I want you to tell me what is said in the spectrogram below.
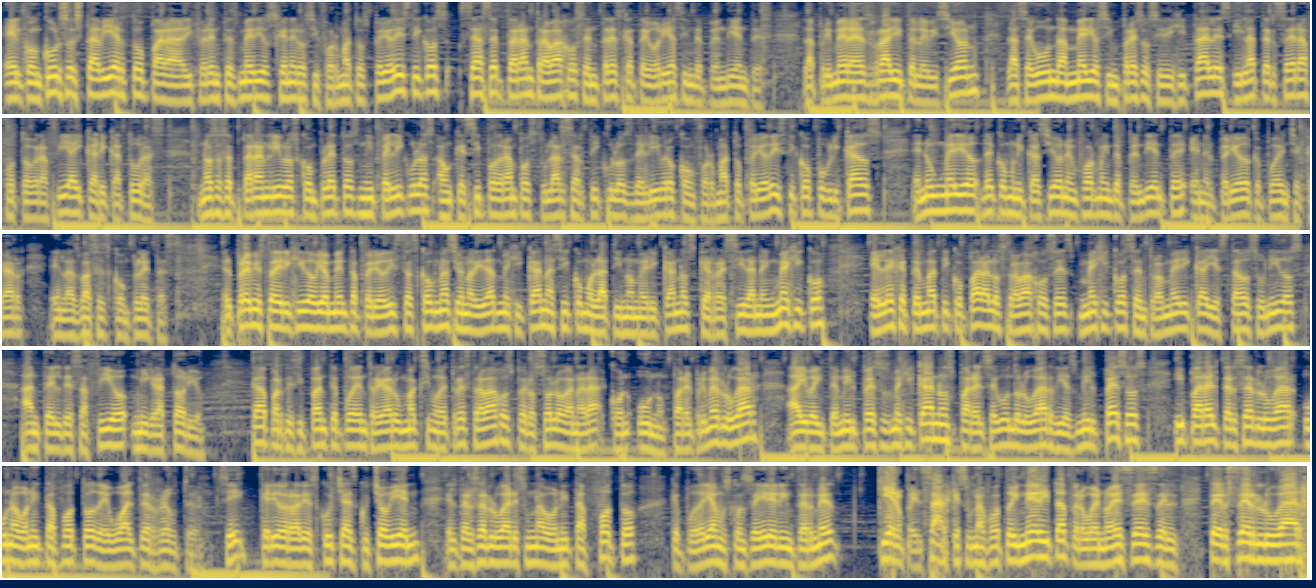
El concurso está abierto para diferentes medios, géneros y formatos periodísticos. Se aceptarán trabajos en tres categorías independientes. La primera es radio y televisión, la segunda medios impresos y digitales y la tercera fotografía y caricaturas. No se aceptarán libros completos ni películas, aunque sí podrán postularse artículos de libro con formato periodístico publicados en un medio de comunicación en forma independiente en el periodo que pueden checar en las bases completas. El premio está dirigido obviamente a periodistas con nacionalidad mexicana, así como latinoamericanos que residan en México. El eje temático para los trabajos es México, Centroamérica y Estados Unidos ante el desafío migratorio. Cada participante puede entregar un máximo de tres trabajos, pero solo ganará con uno. Para el primer lugar hay 20 mil pesos mexicanos, para el segundo lugar 10 mil pesos y para el tercer lugar una bonita foto de Walter Reuter. Sí, querido Radio Escucha, escuchó bien. El tercer lugar es una bonita foto que podríamos conseguir en internet quiero pensar que es una foto inédita, pero bueno, ese es el tercer lugar.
